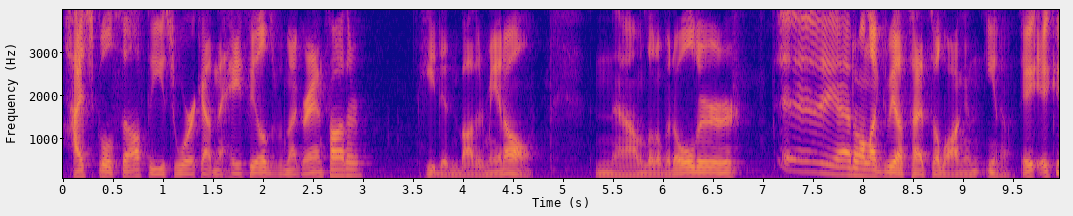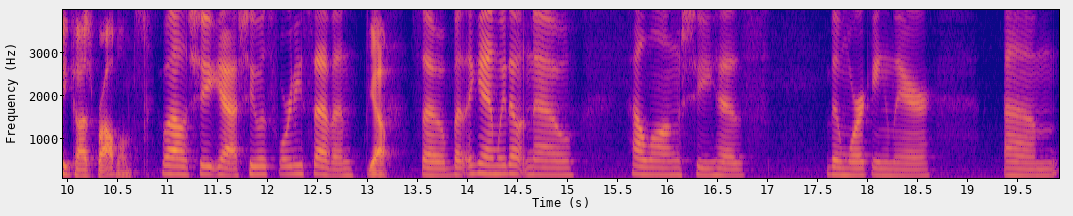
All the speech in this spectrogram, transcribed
high school self, that used to work out in the hayfields with my grandfather, he didn't bother me at all. Now I'm a little bit older. Eh, I don't like to be outside so long, and you know, it, it could cause problems. Well, she yeah, she was forty seven. Yeah. So, but again, we don't know how long she has been working there. Um,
